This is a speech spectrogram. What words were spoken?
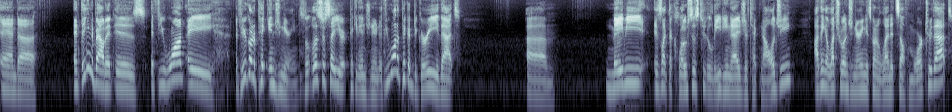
and uh and thinking about it is if you want a if you're going to pick engineering so let's just say you're picking engineering if you want to pick a degree that um maybe is like the closest to the leading edge of technology. I think electrical engineering is going to lend itself more to that.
